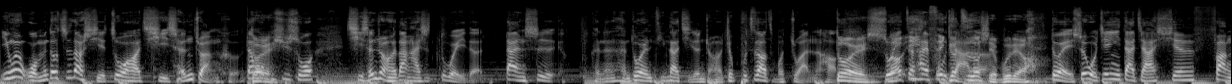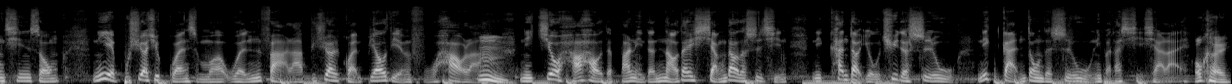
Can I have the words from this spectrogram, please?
因为我们都知道写作哈、啊、起承转合，但我必须说起承转合当然还是对的，但是可能很多人听到起承转合就不知道怎么转了哈。对，所以这太复杂了，一个字都写不了。对，所以我建议大家先放轻松，你也不需要去管什么文法啦，不需要管标点符号啦，嗯，你就好好的把你的脑袋想到的事情，你看到有趣的事物，你感动的事物，你把它写下来。OK，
